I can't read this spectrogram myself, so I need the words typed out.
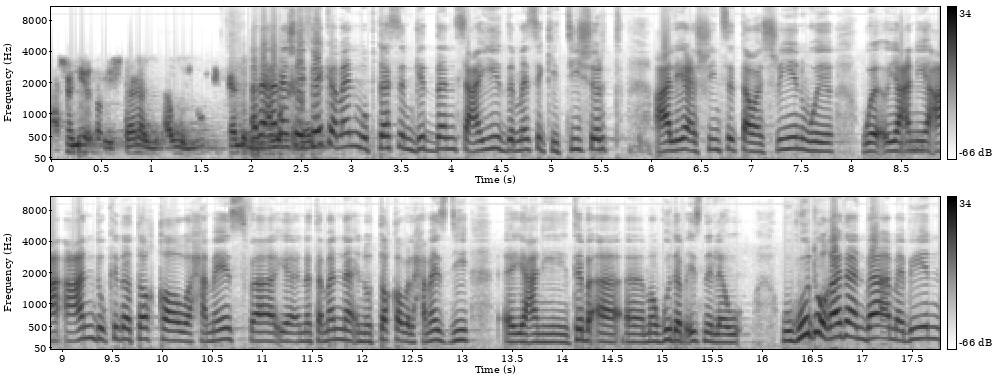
عشان يقدر يشتغل من أول يوم يتكلم أنا أنا شايفاه كمان مبتسم جدا. سعيد ماسك التيشيرت عليه 2026 ويعني عنده كده طاقة وحماس. فنتمنى إنه الطاقة والحماس دي يعني تبقى موجودة بإذن الله. وجوده غدا بقى ما بين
